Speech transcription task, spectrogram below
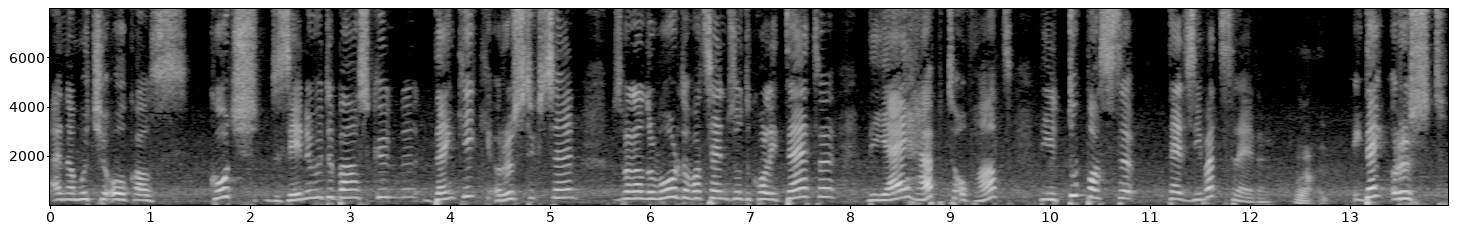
En dan moet je ook als coach de zenuwen de baas kunnen, denk ik. Rustig zijn. Dus met andere woorden, wat zijn zo de kwaliteiten die jij hebt of had, die je toepaste tijdens die wedstrijden? ja. Ik denk rust.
